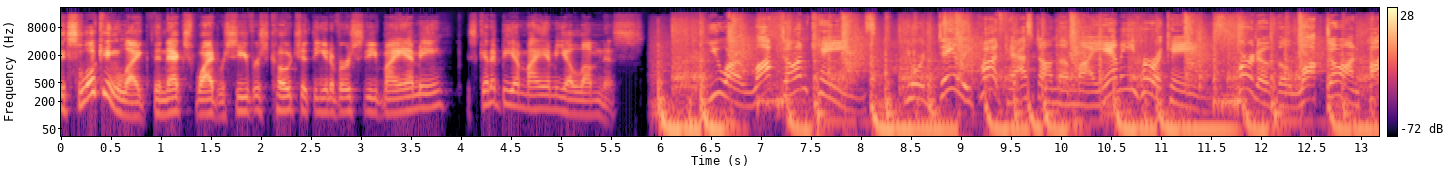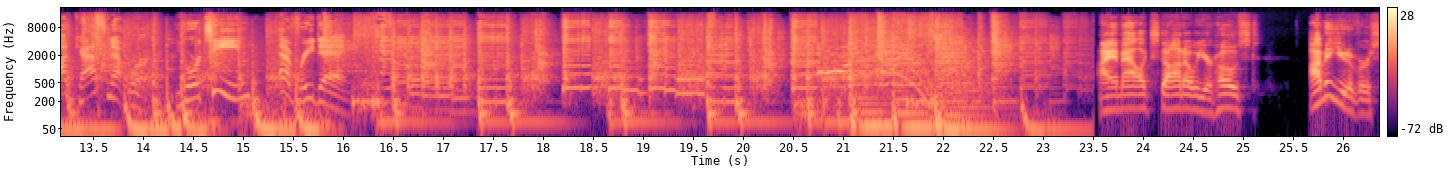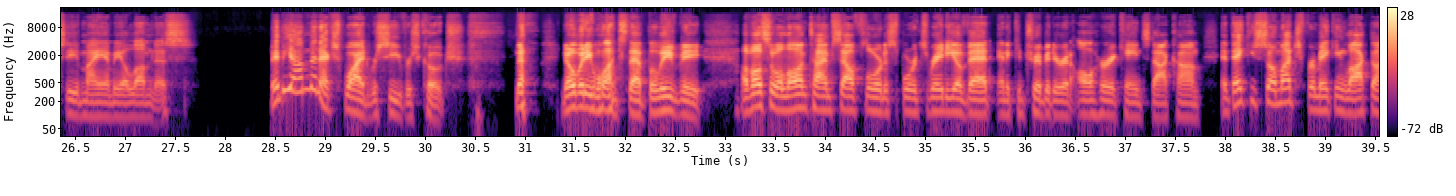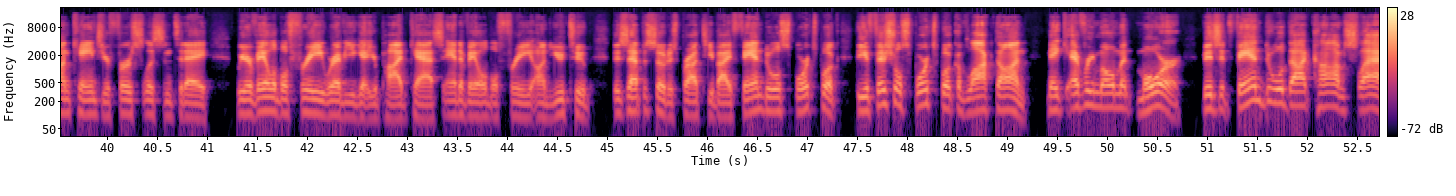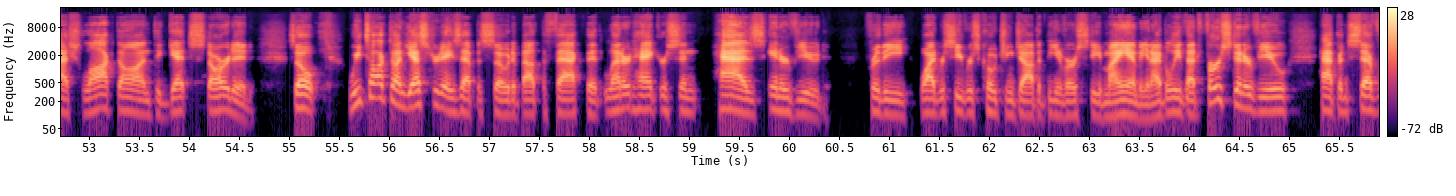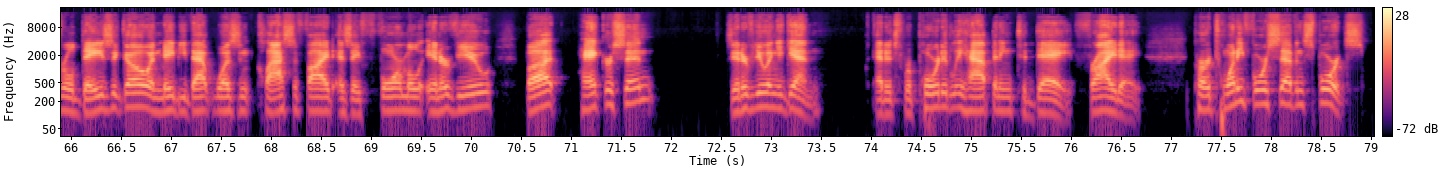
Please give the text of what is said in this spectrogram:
It's looking like the next wide receivers coach at the University of Miami is going to be a Miami alumnus. You are Locked On Canes, your daily podcast on the Miami Hurricanes, part of the Locked On Podcast Network. Your team every day. I am Alex Donno, your host. I'm a University of Miami alumnus. Maybe I'm the next wide receivers coach. no, nobody wants that, believe me. I'm also a longtime South Florida sports radio vet and a contributor at allhurricanes.com. And thank you so much for making Locked On Canes your first listen today. We are available free wherever you get your podcasts and available free on YouTube. This episode is brought to you by FanDuel Sportsbook, the official sportsbook of Locked On. Make every moment more. Visit fanduel.com slash locked on to get started. So, we talked on yesterday's episode about the fact that Leonard Hankerson has interviewed for the wide receivers coaching job at the University of Miami. And I believe that first interview happened several days ago, and maybe that wasn't classified as a formal interview. But Hankerson is interviewing again, and it's reportedly happening today, Friday. Per 24 7 Sports,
